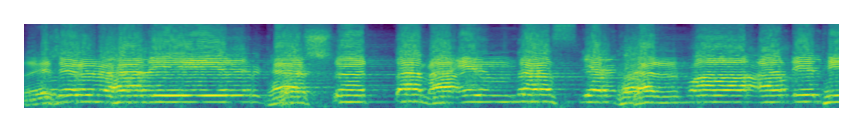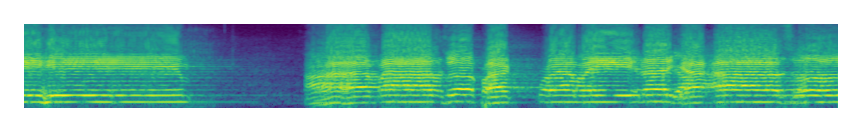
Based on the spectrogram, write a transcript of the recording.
ऋषिर्हदीर्घश्रुत्तम इन्द्रस्य धर्मो अतिथिः आपासु पक्वैरय आसूर्यगोरोहयो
